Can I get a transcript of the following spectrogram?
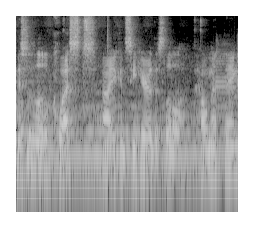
This is a little quest. Uh, you can see here this little helmet thing.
